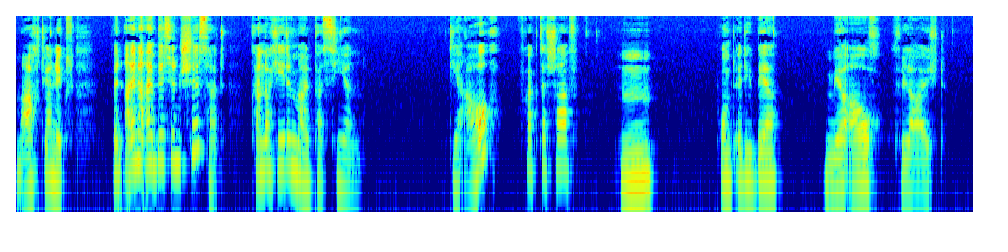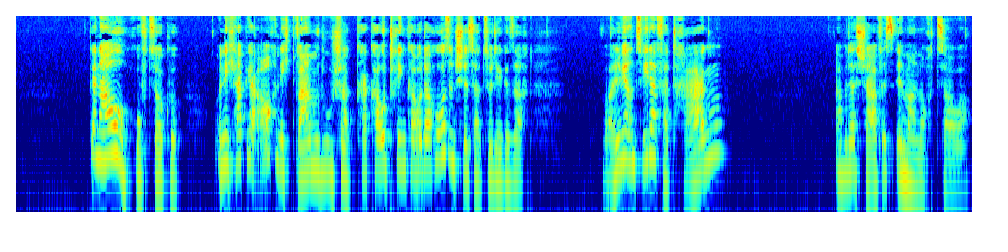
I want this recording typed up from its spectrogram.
Macht ja nix. Wenn einer ein bisschen Schiss hat, kann doch jedem mal passieren. Dir auch? fragt das Schaf. Hm, brummt Eddie Bär. Mir auch, vielleicht. Genau, ruft Socke. Und ich hab ja auch nicht Warmduscher, Kakaotrinker oder Hosenschisser zu dir gesagt. Wollen wir uns wieder vertragen? Aber das Schaf ist immer noch sauer.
